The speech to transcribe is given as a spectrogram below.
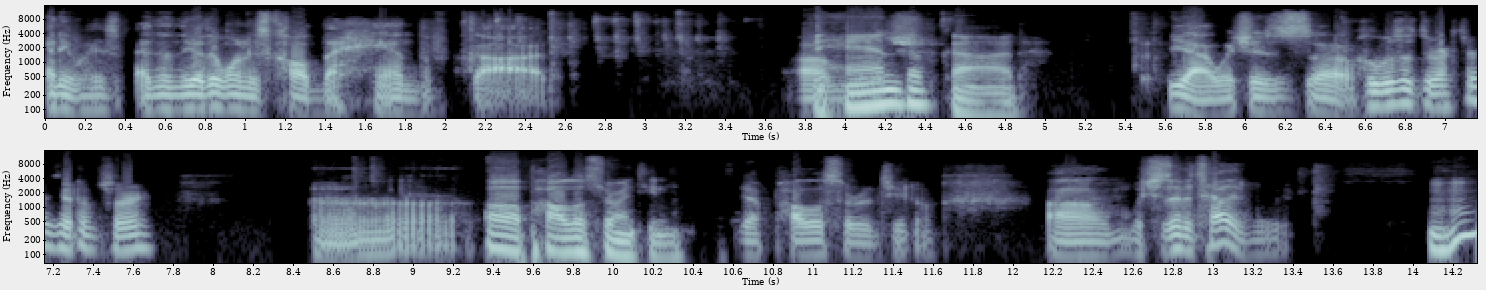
Anyways, and then the other one is called The Hand of God. The Um, Hand which- of God. yeah, which is uh, who was the director again? I'm sorry. Uh, Oh, Paolo Sorrentino. yeah, Paolo Sorrentino, um, which is an Italian movie. hmm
